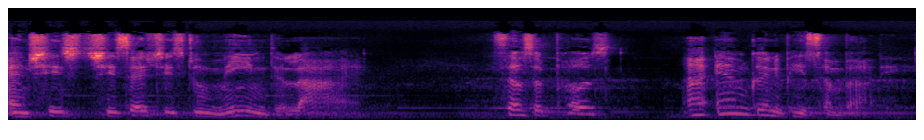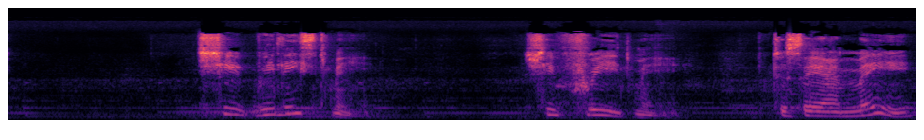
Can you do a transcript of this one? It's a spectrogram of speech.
And she's she says she's too mean to lie. So suppose I am going to be somebody. She released me. She freed me to say I may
